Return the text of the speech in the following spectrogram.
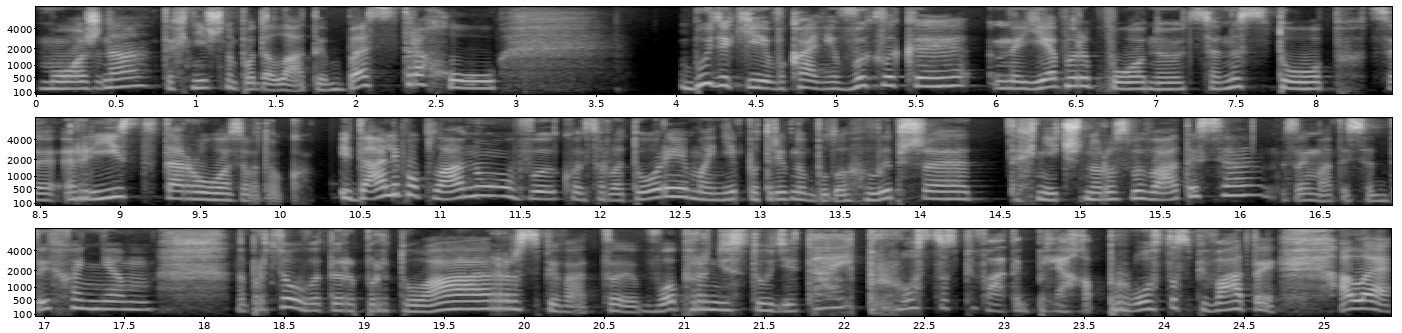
можна технічно подолати без страху. Будь-які вокальні виклики не є перепоною, це не стоп, це ріст та розвиток. І далі по плану в консерваторії мені потрібно було глибше технічно розвиватися, займатися диханням, напрацьовувати репертуар, співати в оперній студії, та й просто співати, бляха, просто співати. Але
